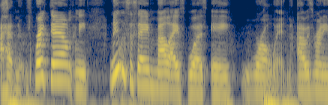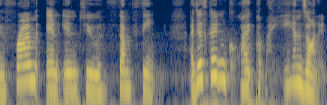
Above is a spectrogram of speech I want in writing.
I had a nervous breakdown. I mean, needless to say, my life was a whirlwind. I was running from and into something. I just couldn't quite put my hands on it.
